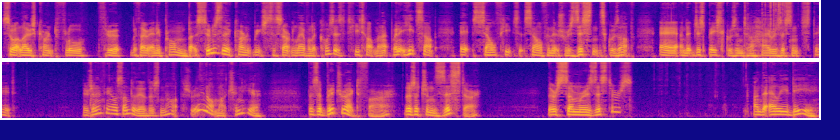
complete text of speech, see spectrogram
so it allows current to flow through it without any problem. But as soon as the current reaches a certain level, it causes heat up. And when it heats up, it self-heats itself and its resistance goes up. Uh, and it just basically goes into a high resistance state. There's anything else under there? There's not. There's really not much in here. There's a bridge rectifier. There's a transistor. There's some resistors. And the LED.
